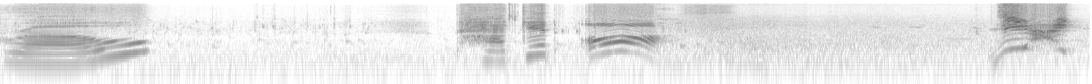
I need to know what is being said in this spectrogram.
Crow? Peck it off! Yike!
